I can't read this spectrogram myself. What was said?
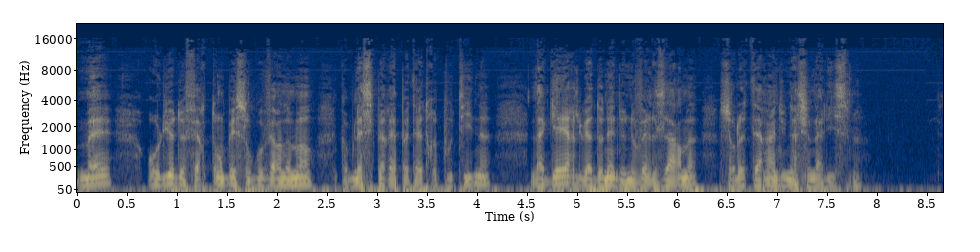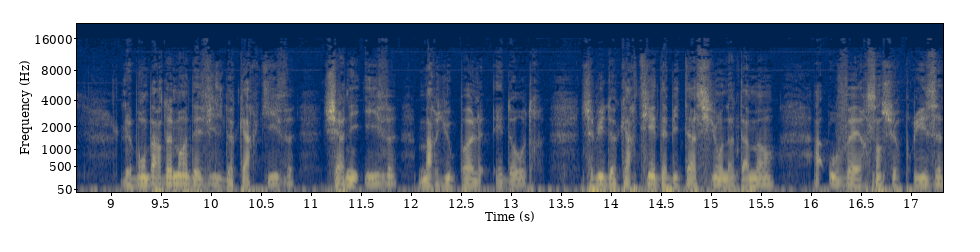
Mais, au lieu de faire tomber son gouvernement, comme l'espérait peut-être Poutine, la guerre lui a donné de nouvelles armes sur le terrain du nationalisme. Le bombardement des villes de Kharkiv, Tchernihiv, Mariupol et d'autres, celui de quartiers d'habitation notamment, a ouvert sans surprise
